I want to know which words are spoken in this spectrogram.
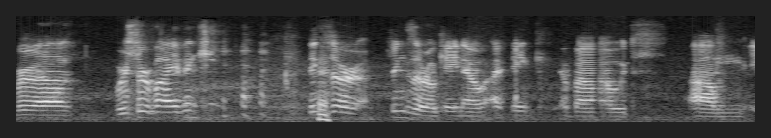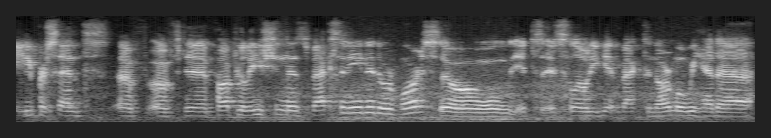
We're uh, we're surviving. things are things are okay now. I think about um, 80% of, of the population is vaccinated or more, so it's it's slowly getting back to normal. We had a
